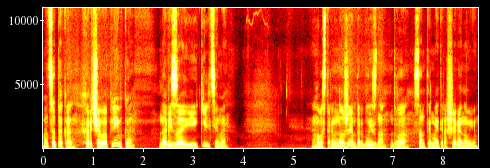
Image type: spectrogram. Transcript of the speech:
Оце така харчова плівка. Нарізаю її кільцями гострим ножем приблизно 2 см шириною.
